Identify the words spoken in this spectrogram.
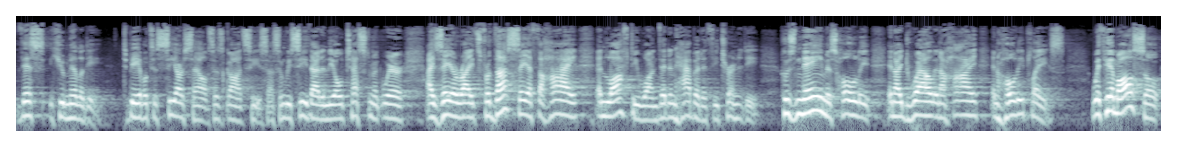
this humility to be able to see ourselves as God sees us. And we see that in the Old Testament where Isaiah writes, For thus saith the high and lofty one that inhabiteth eternity, whose name is holy, and I dwell in a high and holy place. With him also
